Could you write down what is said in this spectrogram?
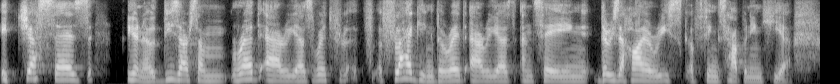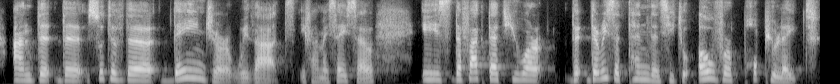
It just says you know these are some red areas red flagging the red areas and saying there is a higher risk of things happening here. And the, the sort of the danger with that if i may say so is the fact that you are there is a tendency to overpopulate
